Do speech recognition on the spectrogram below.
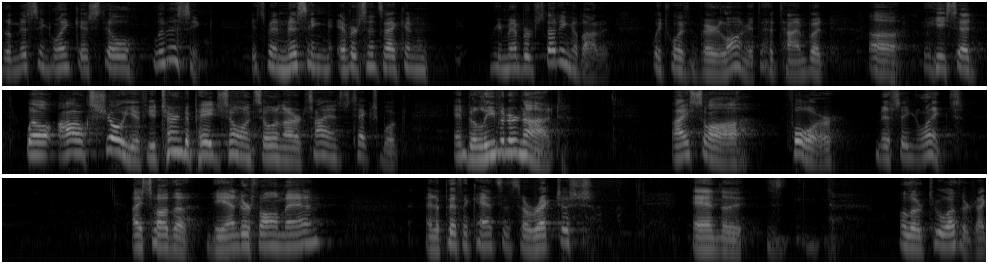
the missing link is still missing. It's been missing ever since I can remember studying about it, which wasn't very long at that time. But uh, he said, Well, I'll show you. If you turn to page so and so in our science textbook, and believe it or not, I saw four missing links. I saw the Neanderthal man, and Pithecanthropus erectus, and the well, there are two others. I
